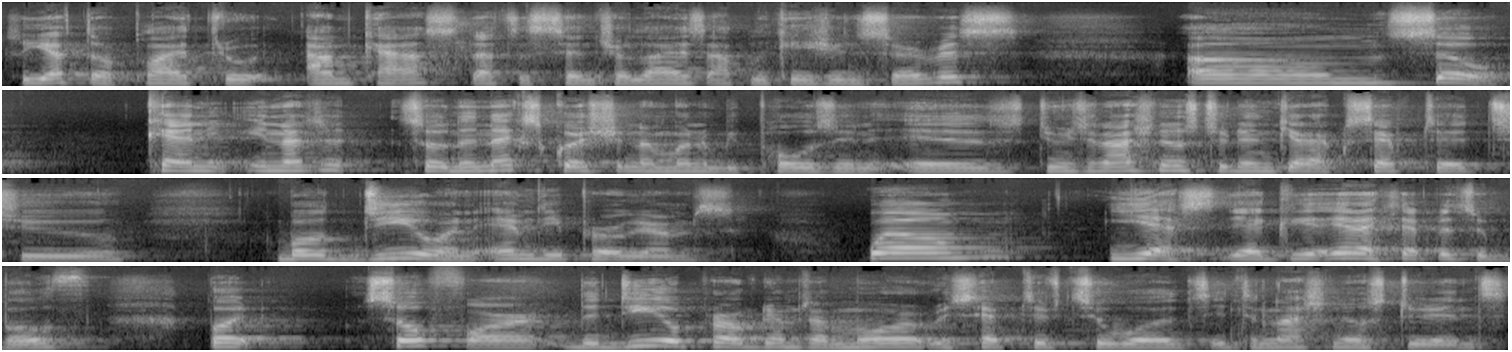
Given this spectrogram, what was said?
So you have to apply through AMCAS, that's a centralized application service. Um, so can so the next question I'm going to be posing is: Do international students get accepted to both DO and MD programs? Well, yes, they get accepted to both, but so far, the DO programs are more receptive towards international students.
